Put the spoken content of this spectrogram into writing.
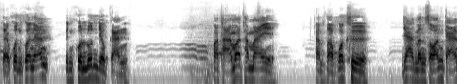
แต่คนคนนั้นเป็นคนรุ่นเดียวกัน พอถามว่าทำไมคำตอบก็คือญาติมันซ้อนกัน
